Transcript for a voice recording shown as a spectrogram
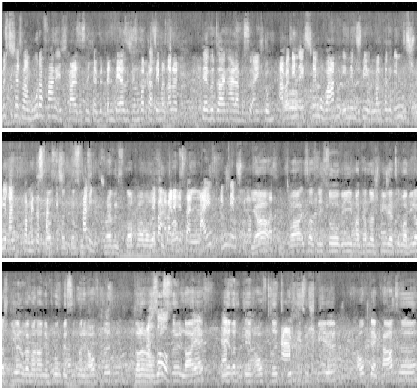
Müsste ich jetzt meinen Bruder fragen? Ich weiß es nicht. Der wird, wenn der sich diesen Podcast jemals anhört, der wird sagen, Alter, bist du eigentlich dumm. Aber in Extremo waren in dem Spiel, die waren quasi in das Spiel reinprogrammiert. Das fand Das, ich das, das funny. Travis Scott war aber Der richtig war, aber der krass. ist da live in dem Spiel auf Ja, was. und zwar ist das nicht so, wie man kann das Spiel jetzt immer wieder spielen und wenn man an dem Punkt ist, sieht man den Auftritt, sondern man so. musste live Ja. während dem Auftritt Ach. in diesem Spiel auf der Karte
